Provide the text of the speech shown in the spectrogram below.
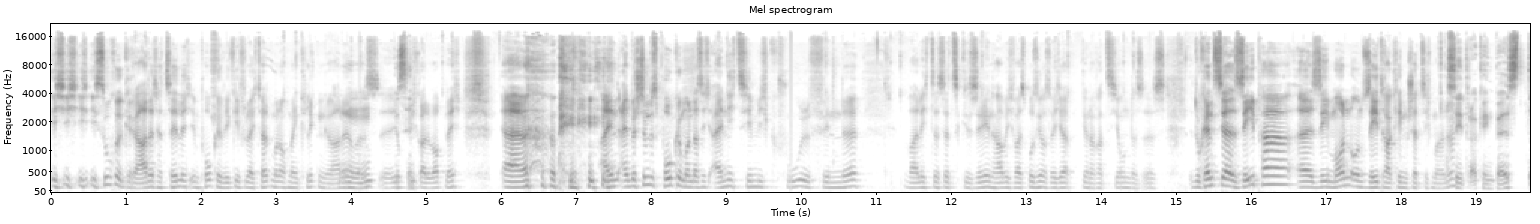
Ich, ich, ich, suche gerade tatsächlich im Poke-Wiki, vielleicht hört man auch mein Klicken gerade, aber Mhm, das äh, juckt mich gerade überhaupt nicht. Äh, ein, ein bestimmtes Pokémon, das ich eigentlich ziemlich cool finde, weil ich das jetzt gesehen habe. Ich weiß bloß nicht, aus welcher Generation das ist. Du kennst ja Sepa, äh, Seemon und Setra King, schätze ich mal, ne? King Best.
